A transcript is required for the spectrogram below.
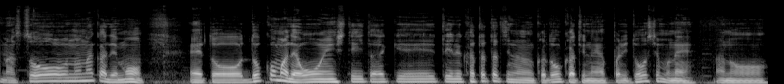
まあその中でもえーと、どこまで応援していただけている方たちなのかどうかというのはやっぱりどうしてもね、あの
